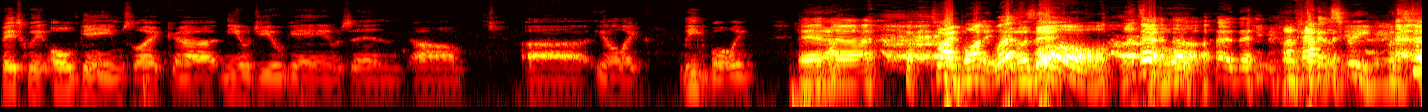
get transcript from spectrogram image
basically old games like uh, Neo Geo games and um, uh, you know like League Bowling. And uh, So I bought it. Let's that was it. bowl. Let's bowl. And then- On half the screen, but still.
